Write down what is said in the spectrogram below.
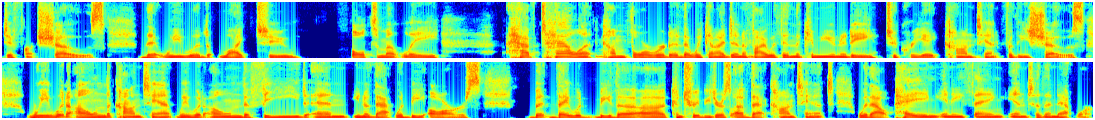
different shows that we would like to ultimately have talent come forward that we can identify within the community to create content for these shows. We would own the content, we would own the feed, and you know that would be ours. But they would be the uh, contributors of that content without paying anything into the network.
